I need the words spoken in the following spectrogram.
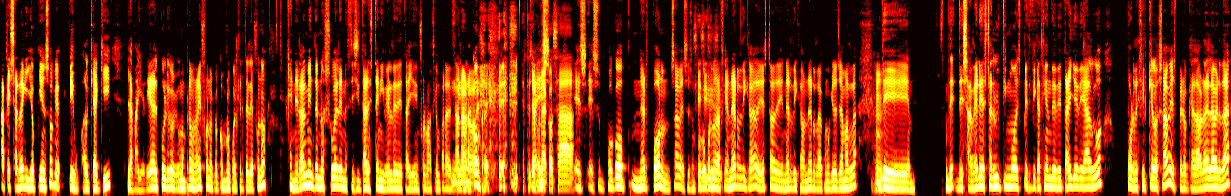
a pesar de que yo pienso que, igual que aquí, la mayoría del público que compra un iPhone o que compra cualquier teléfono, generalmente no suele necesitar este nivel de detalle de información para decidir una compra. Esto ya es una cosa... Es, es, un poco nerd porn, ¿sabes? Es un poco pornografía nérdica, de esta, de nerdica o nerda, como quieras llamarla, de de, saber esta última especificación de detalle de algo por decir que lo sabes, pero que a la hora de la verdad,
